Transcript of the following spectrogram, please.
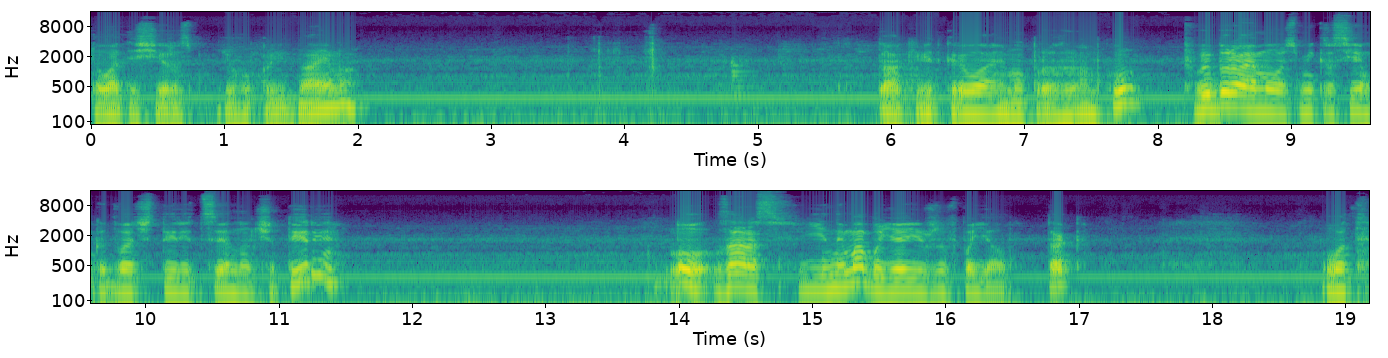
Давайте ще раз його приєднаємо. Так, відкриваємо програмку. Вибираємо ось мікросхемка 24C04. Ну, зараз її нема, бо я її вже впаяв. Так? От.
